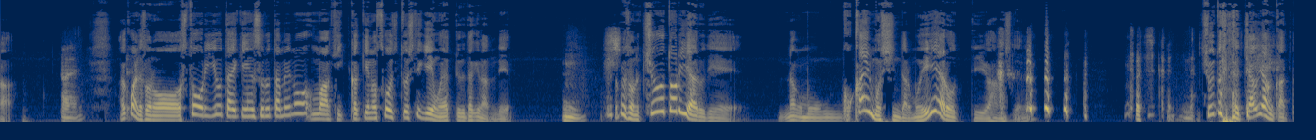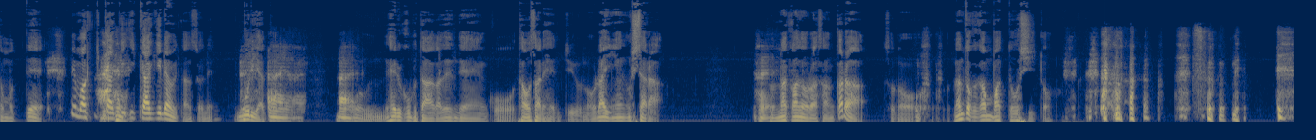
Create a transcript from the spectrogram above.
ら、はい。あくまでその、ストーリーを体験するための、まあ、きっかけの装置としてゲームをやってるだけなんで、うん。やっぱりそのチュートリアルで、なんかもう5回も死んだらもうええやろっていう話でね。確かにね。チュートリアルちゃうやんかと思って、で、まあ、一回諦めたんですよね。無理やと。はいはい。はいもうヘリコプターが全然こう倒されへんっていうのを LINE をしたら、はい。中野良さんから、その、なんとか頑張ってほしいと。そうね。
